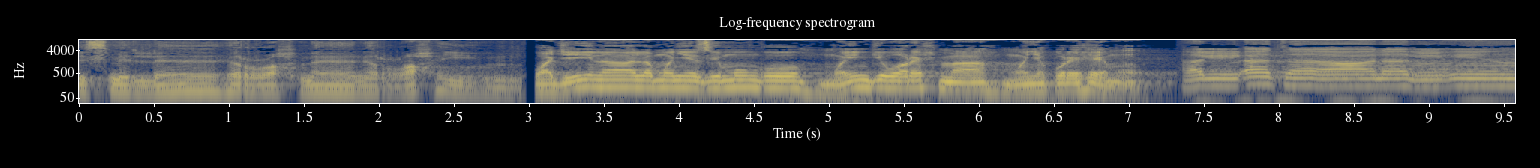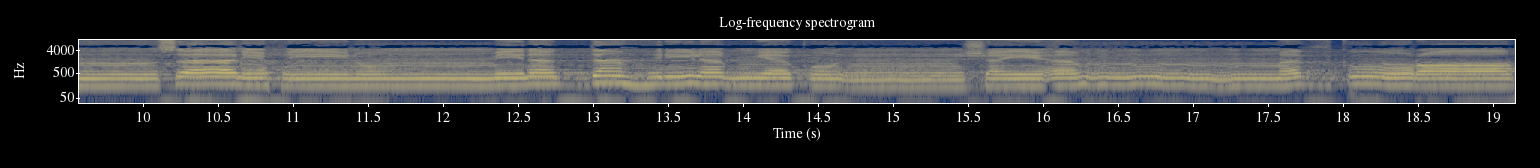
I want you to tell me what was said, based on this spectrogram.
بسم الله الرحمن الرحيم la Mwenyezi Mungu, mwingi wa rehma, mwenye kurehemu. هل أتى على الإنسان حين من الدهر لم يكن شيئا مذكورا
